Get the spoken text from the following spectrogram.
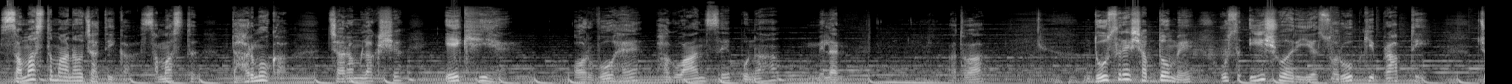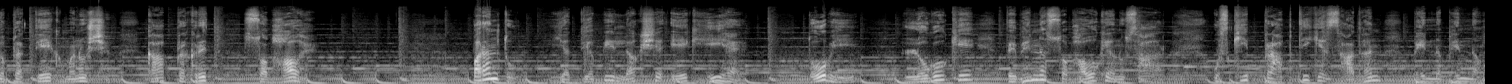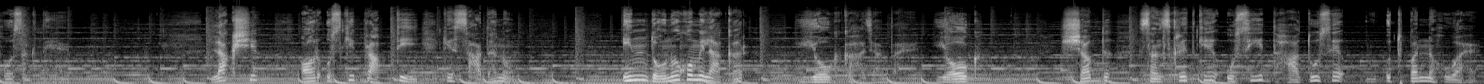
समस्त मानव जाति का, समस्त धर्मों का चरम लक्ष्य एक ही है और वो है भगवान से पुनः मिलन। अथवा, दूसरे शब्दों में, उस ईश्वरीय स्वरूप की प्राप्ति, जो प्रत्येक मनुष्य का प्रकृत स्वभाव है। परंतु, यद्यपि लक्ष्य एक ही है तो भी लोगों के विभिन्न स्वभावों के अनुसार उसकी प्राप्ति के साधन भिन्न भिन्न हो सकते हैं। लक्ष्य और उसकी प्राप्ति के साधनों इन दोनों को मिलाकर योग कहा जाता है। योग शब्द संस्कृत के उसी धातु से उत्पन्न हुआ है,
